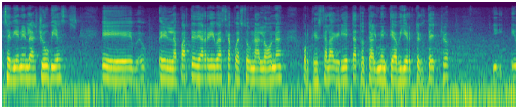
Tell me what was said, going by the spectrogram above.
se vienen las lluvias. Eh, en la parte de arriba se ha puesto una lona porque está la grieta totalmente abierto el techo y,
